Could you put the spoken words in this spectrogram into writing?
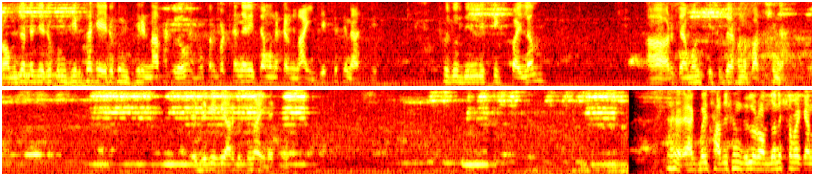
রমজানে যেরকম ভিড় থাকে, এরকম ভিড় না থাকলেও দোকানপাটটা জানি তেমন একটা নাই, দেখতেছি না আজকে। শুধু দিল্লি সিক্স পাইলাম, আর তেমন কিছু তো এখনও পাচ্ছি না। এদিকে কি আর কিছু নাই নাকি? এক ভাই সাজেশন দিল রমজানের সময় কেন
